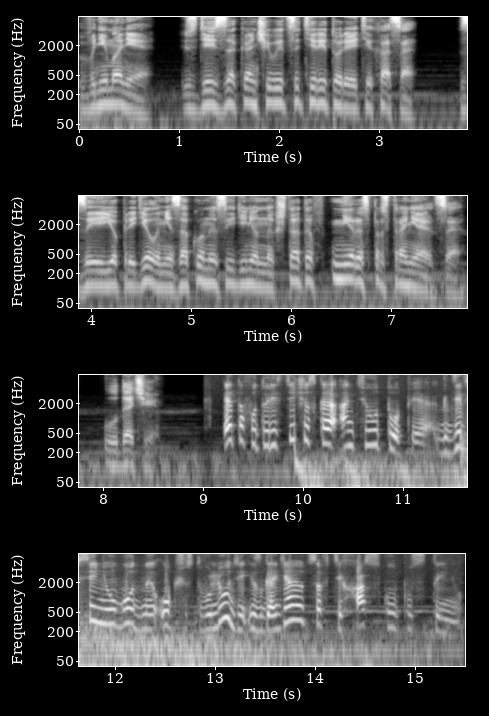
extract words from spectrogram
Внимание! Здесь заканчивается территория Техаса. За ее пределами законы Соединенных Штатов не распространяются. Удачи! Это футуристическая антиутопия, где все неугодные обществу люди изгоняются в техасскую пустыню.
